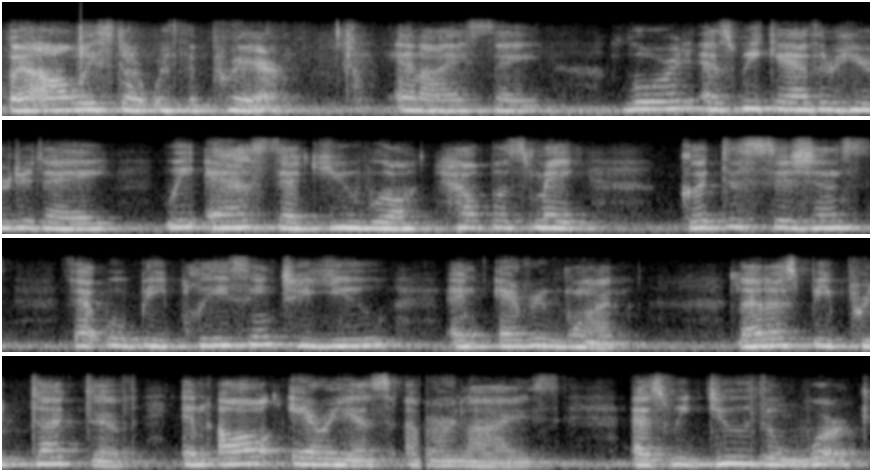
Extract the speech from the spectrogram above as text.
but I always start with the prayer. And I say, Lord, as we gather here today, we ask that you will help us make good decisions that will be pleasing to you and everyone. Let us be productive in all areas of our lives as we do the work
